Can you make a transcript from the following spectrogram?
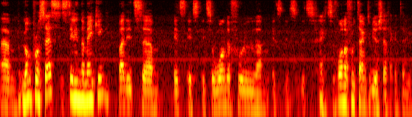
um, long process, still in the making, but it's um, it's it's it's a wonderful um, it's it's it's it's a wonderful time to be a chef. I can tell you.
